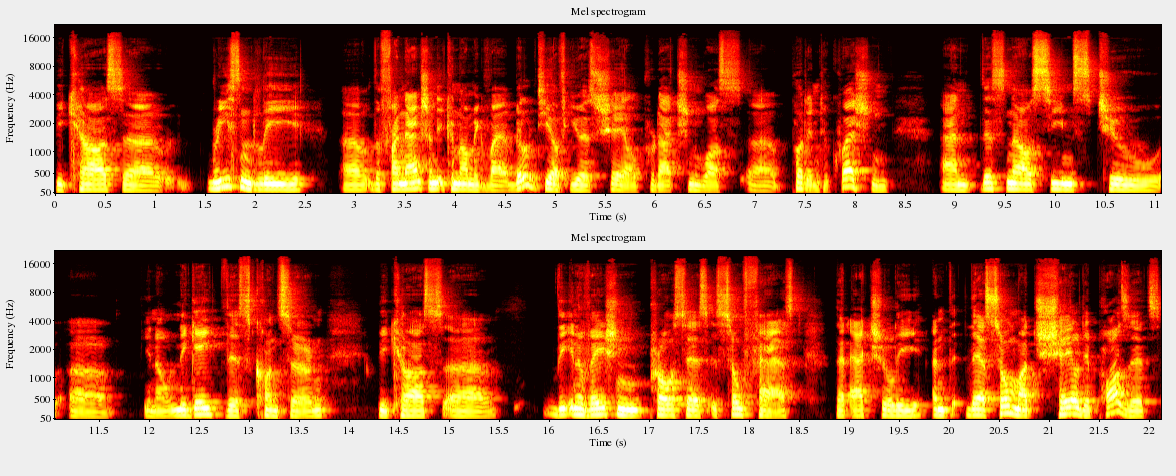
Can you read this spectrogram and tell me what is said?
because uh, recently uh, the financial and economic viability of US shale production was uh, put into question. And this now seems to uh, you know, negate this concern because uh, the innovation process is so fast that actually, and there's so much shale deposits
